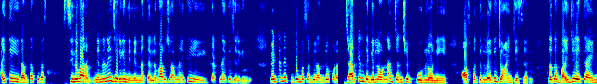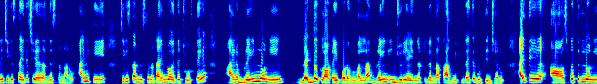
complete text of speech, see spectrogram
అయితే ఇదంతా కూడా శనివారం నిన్ననే జరిగింది. నిన్న తెల్లవారుజామున అయితే ఈ ఘటన అయితే జరిగింది. వెంటనే కుటుంబ సభ్యులందరూ కూడా జార్ఖండ్ దగ్గరలో ఉన్న జంషెడ్పూర్లోని ఆసుపత్రిలో అయితే జాయిన్ చేశారు. తర్వాత వైద్యులు అయితే ఆయన్ని చికిత్స అయితే చే అందిస్తున్నారు. ఆయనకి చికిత్స అందిస్తున్న టైంలో అయితే చూస్తే ఆయన బ్రెయిన్లోని బ్లడ్ క్లాట్ అయిపోవడం వల్ల బ్రెయిన్ ఇంజురీ అయినట్టుగా ప్రాథమికంగా అయితే గుర్తించారు. అయితే ఆ ఆసుపత్రిలోని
